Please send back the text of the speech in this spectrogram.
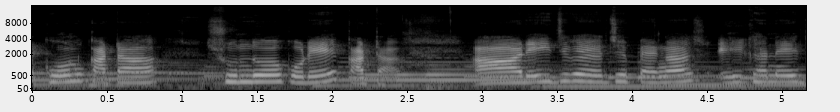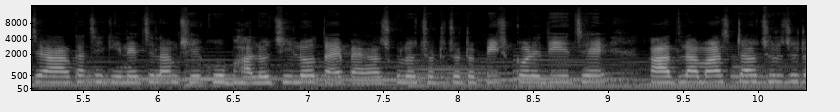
এখন কাটা, সুন্দর করে কাটা। আর এই যে হচ্ছে প্যাঙাস, এইখানে যার কাছে কিনেছিলাম সে খুব ভালো ছিল, তাই প্যাঙাসগুলো ছোট ছোট পিস করে দিয়েছে, কাতলা মাছটাও ছোট ছোট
